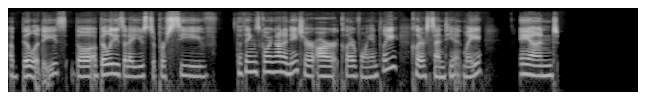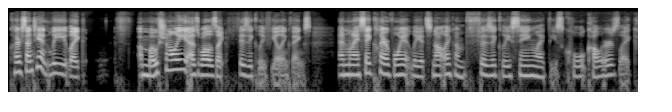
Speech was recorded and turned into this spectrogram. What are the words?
abilities, the abilities that I use to perceive the things going on in nature are clairvoyantly, clairsentiently, and clairsentiently, like f- emotionally, as well as like physically feeling things. And when I say clairvoyantly, it's not like I'm physically seeing like these cool colors, like,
